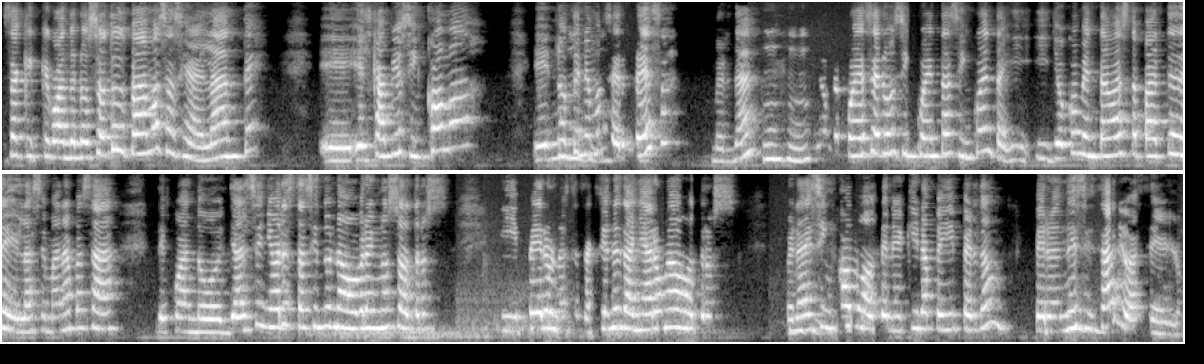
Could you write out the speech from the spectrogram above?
o sea, que, cuando nosotros vamos hacia adelante, eh, el cambio es incómodo, eh, no tenemos certeza, ¿verdad? puede ser un 50-50. Y, y, yo comentaba esta parte de la semana pasada, de cuando ya el Señor está haciendo una obra en nosotros, y, pero nuestras acciones dañaron a otros, ¿verdad? Es incómodo tener que ir a pedir perdón, pero es necesario hacerlo.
